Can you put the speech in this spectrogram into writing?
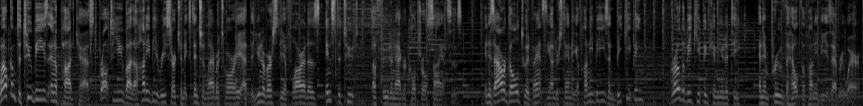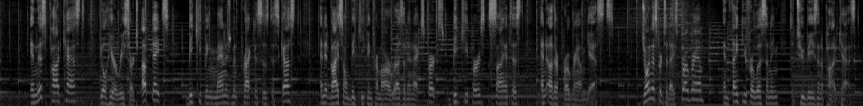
Welcome to Two Bees in a Podcast, brought to you by the Honeybee Research and Extension Laboratory at the University of Florida's Institute of Food and Agricultural Sciences. It is our goal to advance the understanding of honeybees and beekeeping, grow the beekeeping community, and improve the health of honeybees everywhere. In this podcast, you'll hear research updates, beekeeping management practices discussed, and advice on beekeeping from our resident experts, beekeepers, scientists, and other program guests. Join us for today's program, and thank you for listening to Two Bees in a Podcast.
